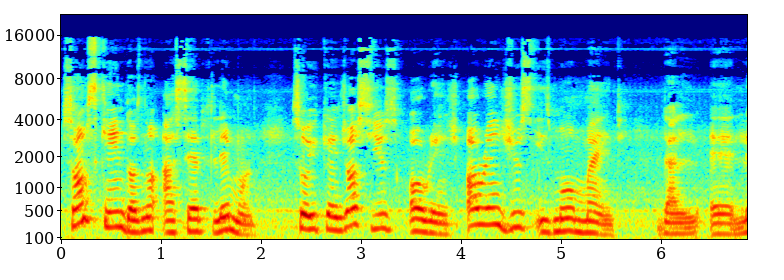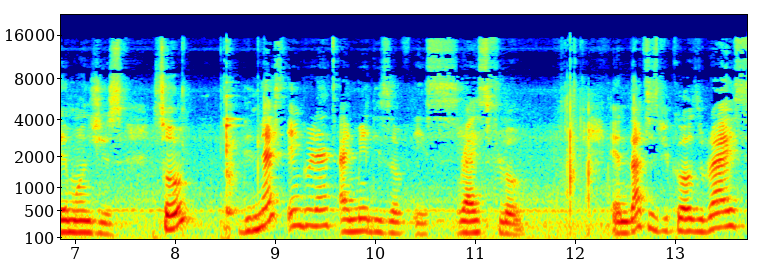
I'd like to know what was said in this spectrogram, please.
some skin does not accept lemon so you can just use orange. Orange juice is more mild than uh, lemon juice. So the next ingredient i made use of is rice flour. And that is because rice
